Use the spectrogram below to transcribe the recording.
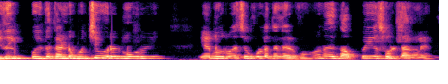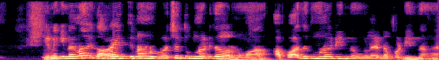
இது இப்போ இதை கண்டுபிடிச்சி ஒரு நூறு இரநூறு வருஷம்குள்ளே தானே இருக்கும். ஆனால் இது அப்பயே சொல்லிட்டாங்களே. எனக்கு என்னன்னா இது ஆயிரத்தி நானூறு வருஷத்துக்கு முன்னாடி தான் வரணுமா? அப்போ அதுக்கு முன்னாடி இருந்தவங்களாம் என்ன பண்ணியிருந்தாங்க?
